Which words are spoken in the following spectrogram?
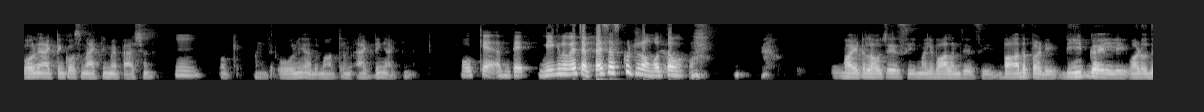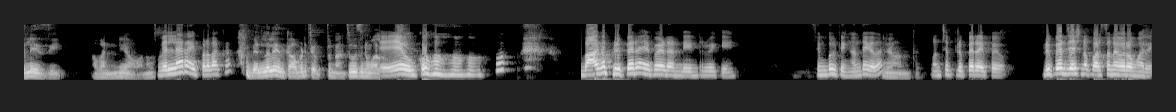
only acting కోసం యాక్టింగ్ మై ప్యాషన్ ఓకే అంతే. ఓన్లీ అది మాత్రం యాక్టింగ్ యాక్టింగ్ ఓకే అంతే. నీకు నువ్వే చెప్పేసేసుకుంటున్నావు మొత్తం. బయట లవ్ చేసి మళ్ళీ వాళ్ళని చేసి బాధపడి డీప్గా వెళ్ళి వాడు వదిలేసి అవన్నీ అవను వెళ్ళారా ఇప్పటిదాకా? వెళ్ళలేదు కాబట్టి చెప్తున్నాను. చూసిన వాళ్ళు. ఏ బాగా ప్రిపేర్ అయిపోయాడండి ఇంటర్వ్యూకి సింపుల్ థింగ్ అంతే కదా? అంతే. మంచిగా ప్రిపేర్ అయిపోయావు. ప్రిపేర్ చేసిన పర్సన్ ఎవరో మరి?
